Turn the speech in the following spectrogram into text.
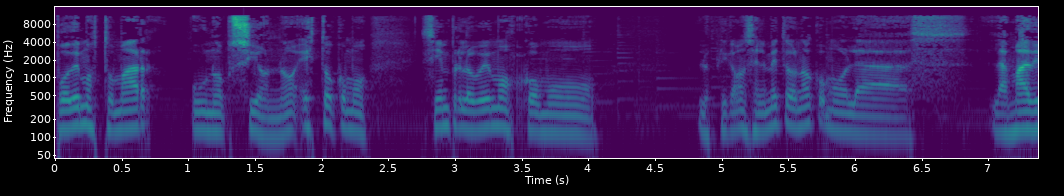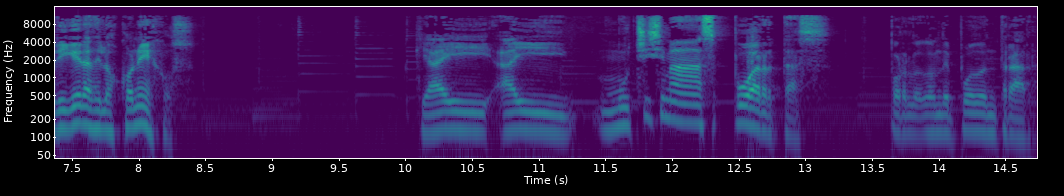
podemos tomar una opción, ¿no? Esto como siempre lo vemos como, lo explicamos en el método, ¿no? Como las, madrigueras de los conejos. Que hay, hay muchísimas puertas por donde puedo entrar.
